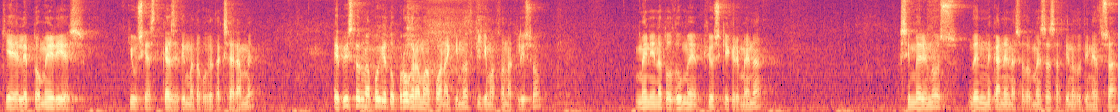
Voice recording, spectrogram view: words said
και λεπτομέρειες και ουσιαστικά ζητήματα που δεν τα ξέραμε. Επίσης θέλω να πω για το πρόγραμμα που ανακοινώθηκε και με αυτό να κλείσω. Μένει να το δούμε πιο συγκεκριμένα. Σημερινός δεν είναι κανένας εδώ μέσα, σε αυτήν εδώ την αίθουσα.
